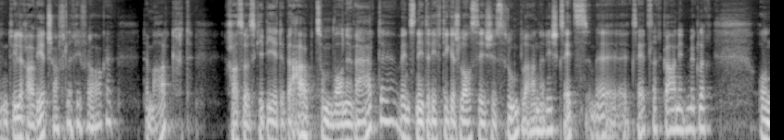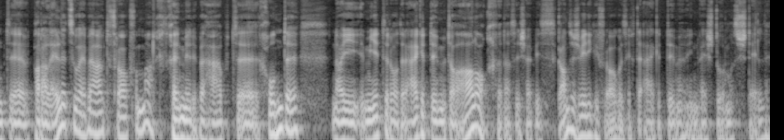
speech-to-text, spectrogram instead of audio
natürlich auch wirtschaftliche Fragen, der Markt. Kann so ein Gebiet überhaupt zum Wohnen werden? Wenn es nicht richtig erschlossen ist, ist es raumplanerisch, gesetz, äh, gesetzlich gar nicht möglich. Und äh, parallel dazu eben auch die Frage vom Markt. Können wir überhaupt äh, Kunden neue Mieter oder Eigentümer hier anlocken? Das ist eine ganz schwierige Frage, die sich der Eigentümer, Investor muss stellen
